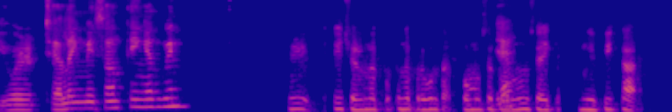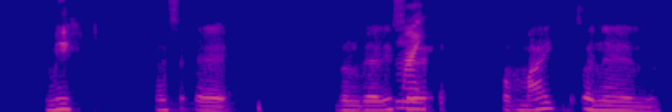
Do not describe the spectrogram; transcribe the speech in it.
You were telling me something, Edwin? sí, teacher, una, una pregunta. ¿Cómo se Yeah. pronuncia y qué significa MIG? Es, eh, donde dice Mike en el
